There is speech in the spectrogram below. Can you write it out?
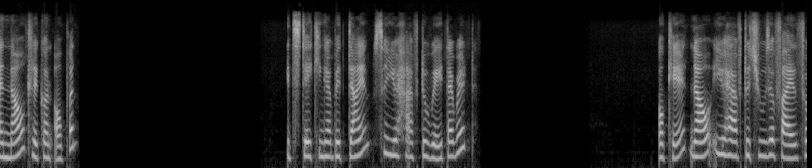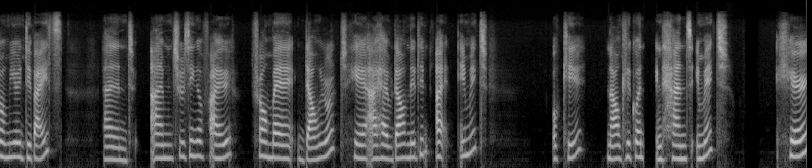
and now click on open. It's taking a bit time, so you have to wait a bit. Okay, now you have to choose a file from your device and I'm choosing a file from my download. Here I have downloaded an uh, image. Okay, now click on enhance image. Here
